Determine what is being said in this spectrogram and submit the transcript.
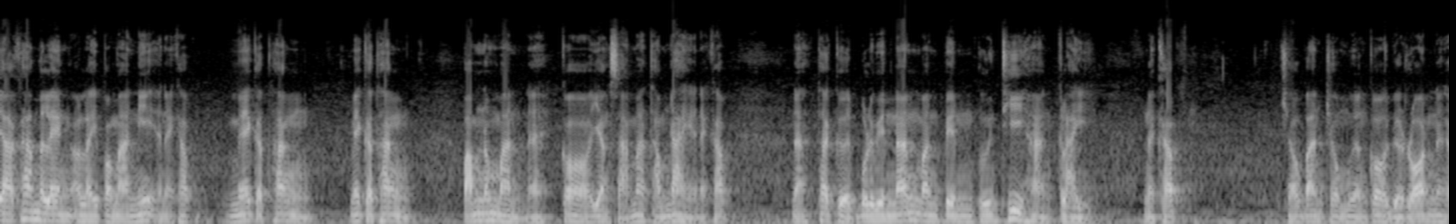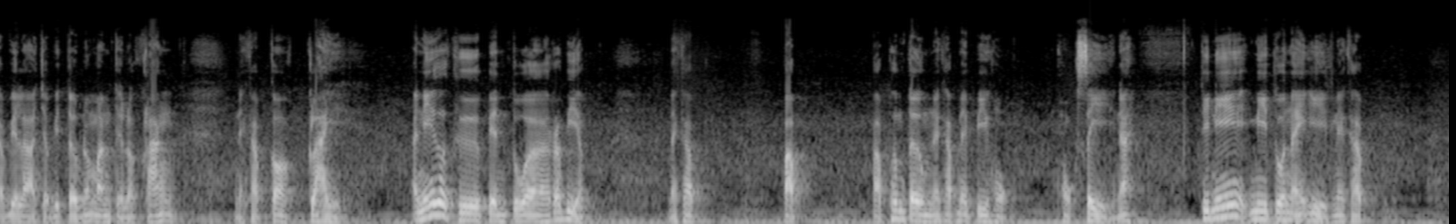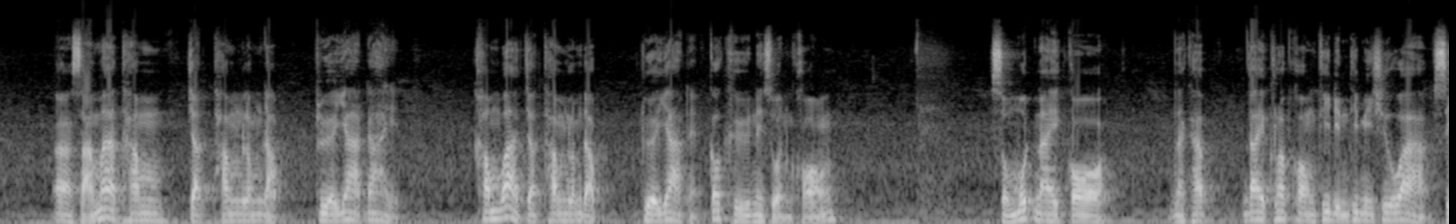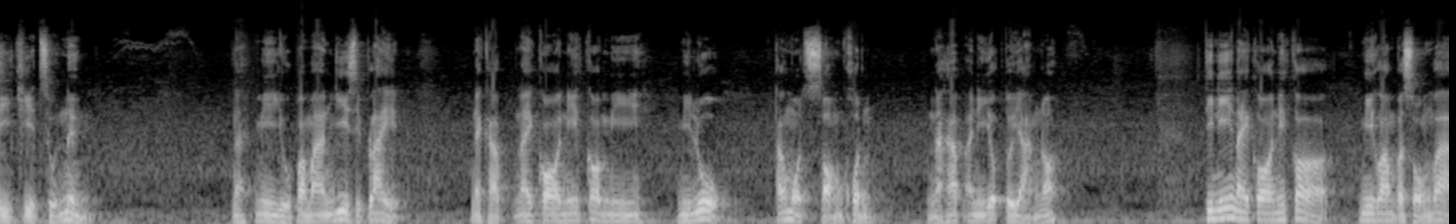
ยาฆ่าแมลงอะไรประมาณนี้นะครับ แม้กระทั่งแม้กระทั่งปั๊มน้ำมันนะก็ยังสามารถทำได้นะครับนะถ้าเกิดบริเวณนั้นมันเป็นพื้นที่ห่างไกลนะครับ ชาวบ้านชาวเมืองก็เดือดร้อนนะครับ เวลาจะไปเติมน้ำมันแต่ละครั้งนะครับก็ไกล อันนี้ก็คือเป็นตัวระเบียบนะครับปรับปรับเพิ่มเติมนะครับในปี 6 64นะทีนี้มีตัวไหนอีกนะครับาสามารถทำจัดทำลำดับเครือญาติได้คำว่าจัดทำลำดับเครือญาติเนี่ยก็คือในส่วนของสมมุตินายกนะครับ ได้ครอบครองที่ดินที่มีชื่อว่า4ขีด01นะมีอยู่ประมาณ 20 ไร่นะครับนายกนี้ก็มีมีลูกทั้งหมด 2 คนนะครับ อันนี้ยกตัวอย่างเนาะทีนี้นายกนี้ก็มีความประสงค์ว่า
